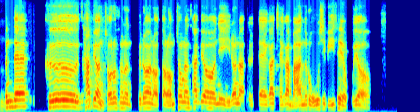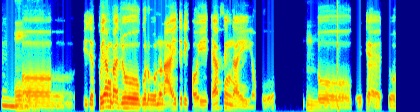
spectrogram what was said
음, 근데 그 사변, 저로서는 그러한 어떤 엄청난 사변이 일어났을 때가 제가 만으로 52세였고요. 음, 어, 어, 이제 부양 가족으로는 아이들이 거의 대학생 나이였고, 음, 또 이렇게 또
